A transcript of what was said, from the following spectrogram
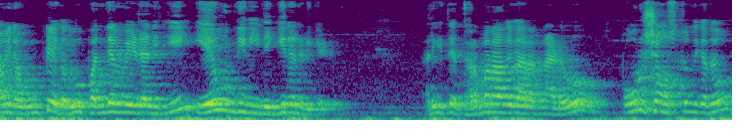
ఏమైనా ఉంటే కదూ పందెం వేయడానికి ఏముంది నీ దగ్గర అని అడిగాడు. అడిగితే ధర్మరాజు గారు అన్నాడు పౌరుషం వస్తుంది కదూ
